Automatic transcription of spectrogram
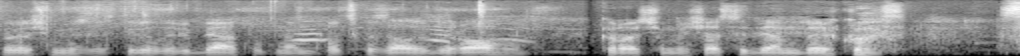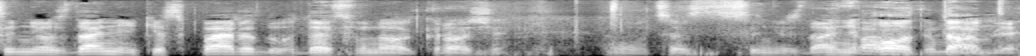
Коротше, ми зустріли ребят, тут нам підказали дорогу. Коротше, ми зараз йдемо до якогось синього здання, яке спереду, десь воно, коротше, ну, це синє здання, пару от км, там, хуй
